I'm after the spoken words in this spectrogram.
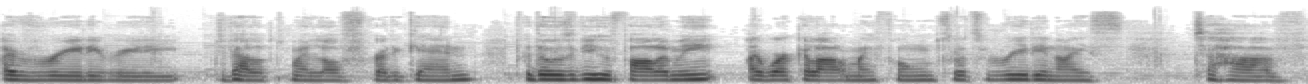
I've really, really developed my love for it again. For those of you who follow me, I work a lot on my phone, so it's really nice to have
